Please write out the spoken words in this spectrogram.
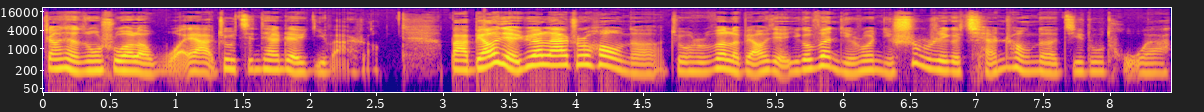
张献宗说了：“我呀，就今天这一晚上，把表姐约来之后呢，就是问了表姐一个问题，说你是不是一个虔诚的基督徒呀？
